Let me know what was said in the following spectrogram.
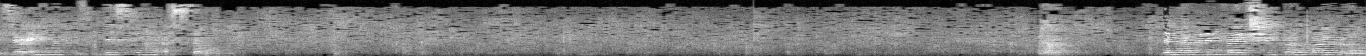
Is there anyone who's missing a stone? Then I would invite you row by row.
